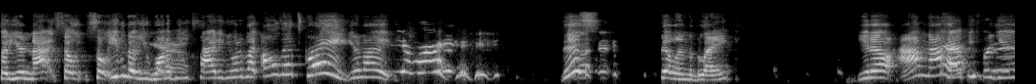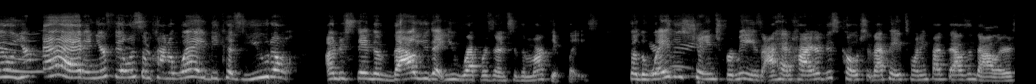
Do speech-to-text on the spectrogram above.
So you're not so so even though you want to be excited, you want to be like, oh, that's great. You're like, You're right. this fill in the blank. You know, I'm not happy for you. You're mad and you're feeling some kind of way because you don't understand the value that you represent to the marketplace. So the You're way this changed for me is I had hired this coach that I paid $25,000.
